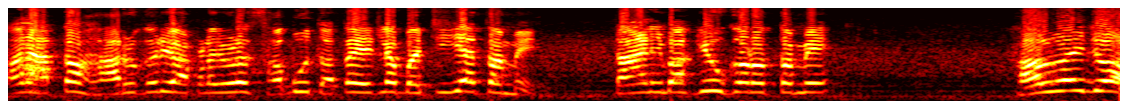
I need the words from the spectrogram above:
અને આ તો સારું કર્યું આપણા જોડે સબૂત હતા એટલે બચી ગયા તમે. તાણી બા કેવું કરો તમે? હાલ નહીં જો.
